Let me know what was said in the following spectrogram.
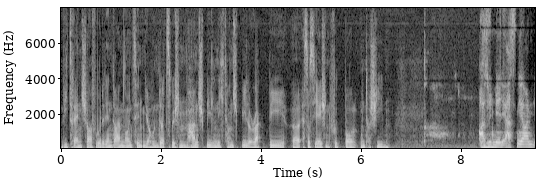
Wie trennscharf wurde denn da im 19. Jahrhundert zwischen Handspiel, Nicht-Handspiel, Rugby, äh, Association Football unterschieden? Also in den ersten Jahren,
